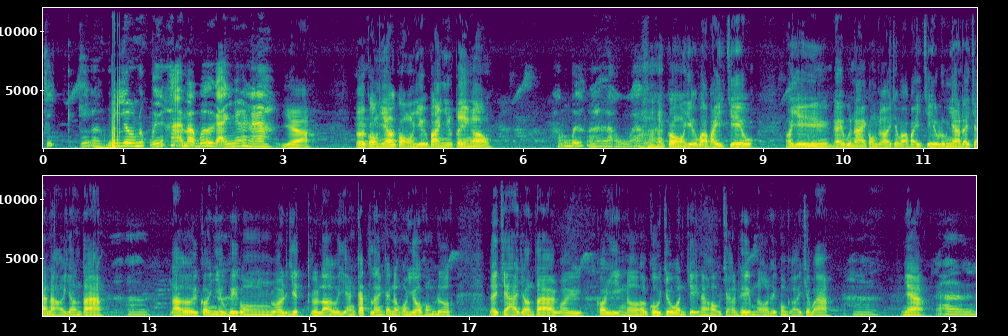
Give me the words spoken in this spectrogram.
Chứ vô nước biển hai ba bữa gầy nữa nè. Dạ. Rồi còn nhớ con còn giữ bao nhiêu tiền không? Không biết nữa lâu quá con còn giữ bà 7 triệu Thôi vậy để bữa nay con gửi cho bà 7 triệu luôn nha để trả nợ cho người ta. Ừ. lỡ rồi có nhiều khi con rồi dịch rồi lỡ rồi giãn cách lại cái nữa con vô không được. Để trả cho người ta rồi có gì nữa cô chú anh chị nào hỗ trợ thêm nữa thì con gửi cho bà. Ừ. nha. Ừ.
